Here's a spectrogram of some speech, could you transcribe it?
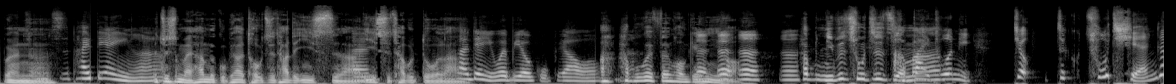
不然呢？是拍电影啊，就是买他们的股票投资他的意思啊，意思差不多啦。拍电影未必有股票哦。啊，他不会分红给你哦。嗯嗯，他你不是出资者吗？拜托你，就这个出钱跟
